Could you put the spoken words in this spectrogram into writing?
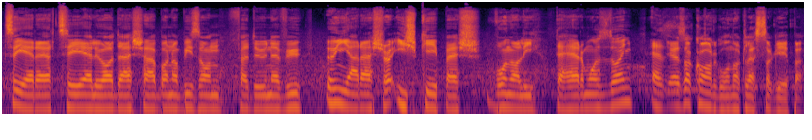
CRRC előadásában a Bizon fedő nevű önjárásra is képes vonali tehermozdony. Ez, ez a kargónak lesz a gépe.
